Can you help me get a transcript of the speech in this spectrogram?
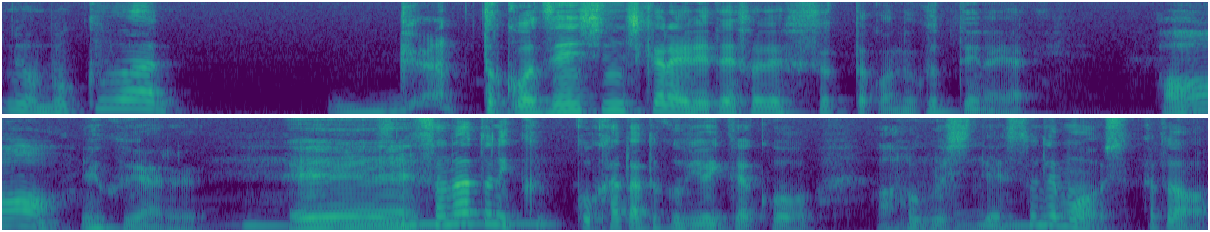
でも僕はぐっとこう全身に力入れてそれでスッとこう抜くっていうのはやよくやる、へえ。その後にくこう肩と首を一回こうあほぐしてそれでもうあとは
